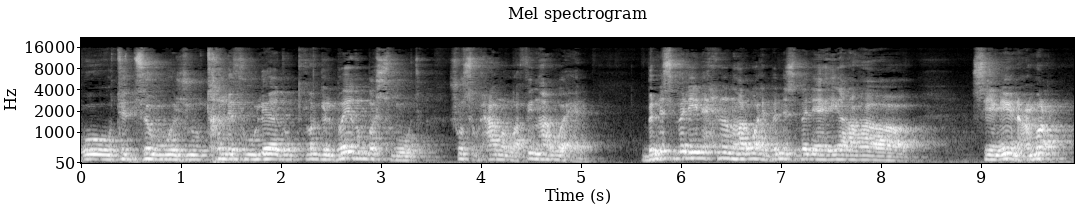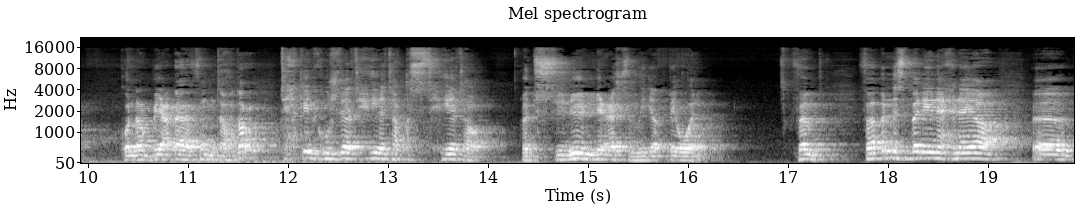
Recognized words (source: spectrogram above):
وتتزوج وتخلف أولاد وتطلق البيض باش تموت. شو سبحان الله في نهار واحد. بالنسبة لينا إحنا نهار واحد بالنسبة لها هي راها سنين عمر. كون ربي يعطيها فم تهضر تحكي لك واش دارت حياتها قصه حياتها. هاد السنين اللي عاشتهم هي الطوال. فهمت؟ فبالنسبة لينا حنايا آه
